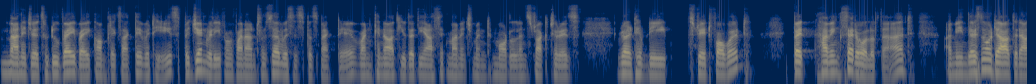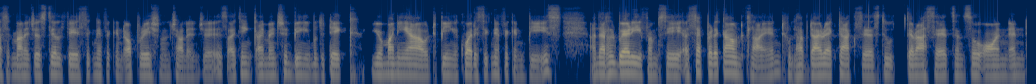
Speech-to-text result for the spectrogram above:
managers who do very, very complex activities. But generally, from a financial services perspective, one can argue that the asset management model and structure is relatively straightforward. But having said all of that, I mean, there's no doubt that asset managers still face significant operational challenges. I think I mentioned being able to take your money out being a quite a significant piece, and that'll vary from, say, a separate account client who'll have direct access to their assets and so on, and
